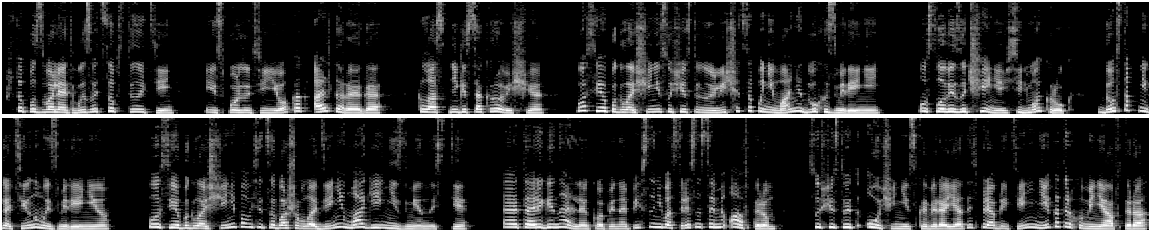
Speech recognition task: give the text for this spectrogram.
что позволяет вызвать собственную тень и использовать ее как альтер-эго. Класс книги «Сокровища». После ее поглощения существенно увеличится понимание двух измерений. Условия изучения, седьмой круг, доступ к негативному измерению. После ее поглощения повысится ваше владение магией неизменности. Это оригинальная копия написана непосредственно самим автором. Существует очень низкая вероятность приобретения некоторых у меня автора.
